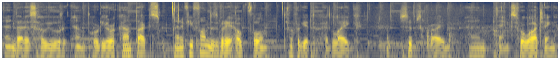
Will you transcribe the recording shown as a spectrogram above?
And that is how you would import your contacts. And if you found this very helpful, don't forget to hit like, subscribe and thanks for watching.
